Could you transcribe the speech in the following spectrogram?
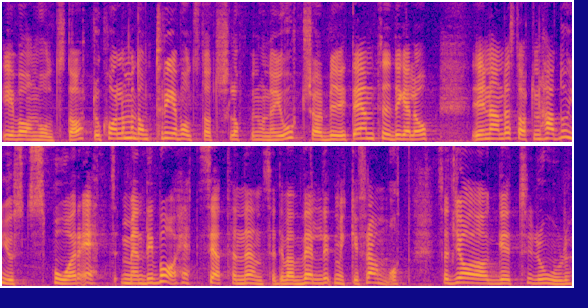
är van voltstart. Och kollar man de tre voltstartsloppen hon har gjort så har det blivit en tidig galopp. I den andra starten hade hon just spår ett, men det var hetsiga tendenser. Det var väldigt mycket framåt. Så att jag tror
